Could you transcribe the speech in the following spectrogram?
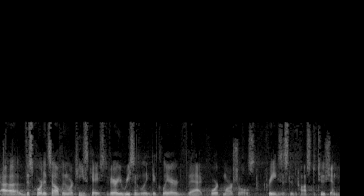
uh, this court itself in the Ortiz case very recently declared that court martials pre-existed the Constitution,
